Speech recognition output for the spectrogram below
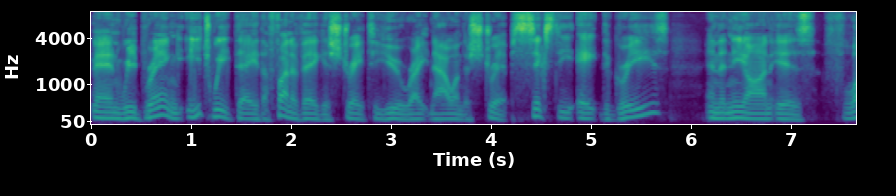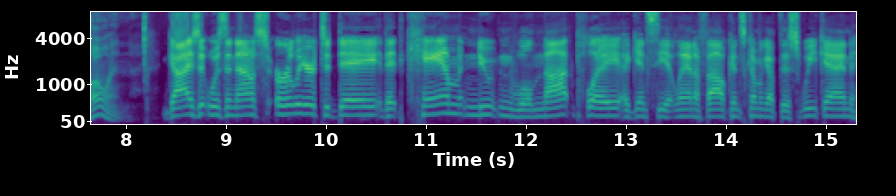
And we bring each weekday the fun of Vegas straight to you right now on the strip. 68 degrees, and the neon is flowing. Guys, it was announced earlier today that Cam Newton will not play against the Atlanta Falcons coming up this weekend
